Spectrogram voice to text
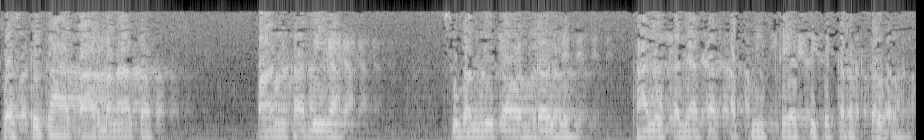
स्वस्ति का आकार बनाकर, पान का बीड़ा। सुगंधित और द्रव्य थाली सजाकर अपनी प्रेयसी की तरफ़ चल रहा।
